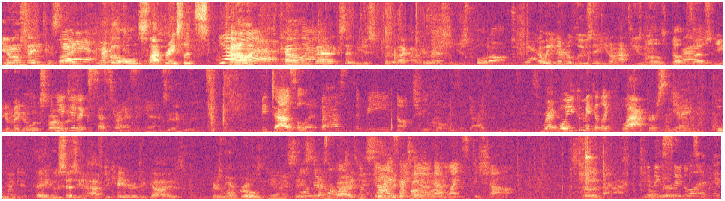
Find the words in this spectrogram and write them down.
You know what I'm saying? Cause like, yeah, yeah. remember the old slap bracelets? Yeah. Kinda like, kinda like that, except you just put it back on your wrist and you just pull it off. Yeah. That way you never lose it. You don't have to use one of those belt Right. clips, and you can make it look stylish. You could accessorize it, yeah. Exactly. Bedazzle it. But it has to be not too girly, so guys can use this. Right, well, you can make it like black or something. We'll make it. Hey, who says you have to cater it to guys? There's more girls in the United States Well, than there's a lot guys. You of still guys make a I ton of know that money. likes to shop. Really? That aren't. And they say don't Well, and they back, think- only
